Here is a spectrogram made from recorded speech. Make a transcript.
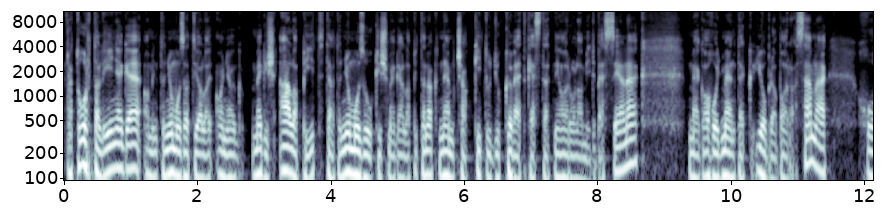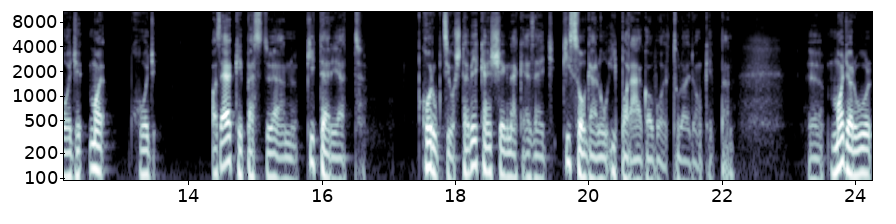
A torta lényege, amint a nyomozati anyag meg is állapít, tehát a nyomozók is megállapítanak, nem csak ki tudjuk következtetni arról, amit beszélnek, meg ahogy mentek jobbra-balra a számlák, hogy, ma, hogy az elképesztően kiterjedt korrupciós tevékenységnek ez egy kiszolgáló iparága volt tulajdonképpen. Magyarul,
